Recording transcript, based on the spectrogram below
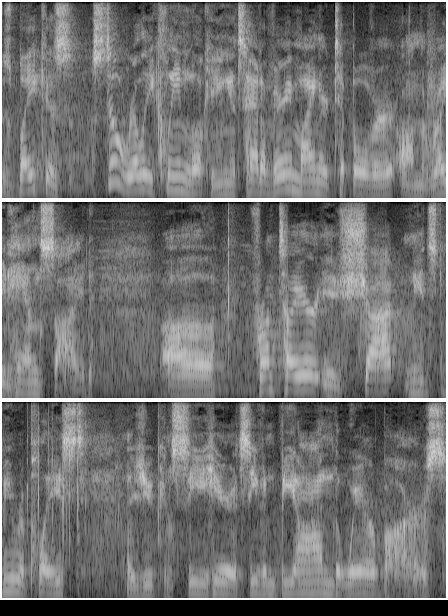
This bike is still really clean looking. It's had a very minor tip over on the right hand side. Uh, Front tire is shot, needs to be replaced. As you can see here, it's even beyond the wear bars.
